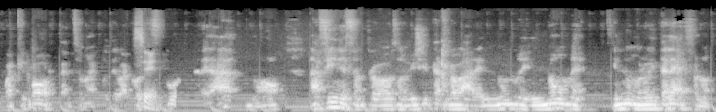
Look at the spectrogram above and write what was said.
qualche porta, insomma, poteva corrispondere, sì. eh? no, alla fine sono, trovato, sono riuscita a trovare il nome, il nome il numero di telefono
